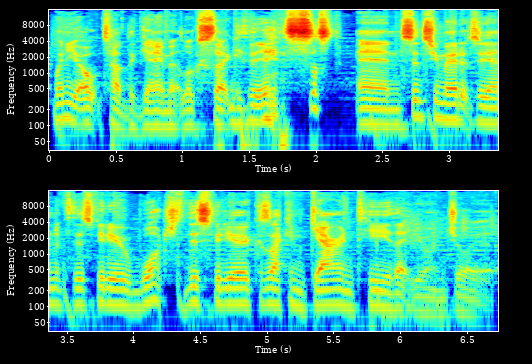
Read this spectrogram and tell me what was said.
When you alt tab the game, it looks like this. and since you made it to the end of this video, watch this video because I can guarantee that you enjoy it.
